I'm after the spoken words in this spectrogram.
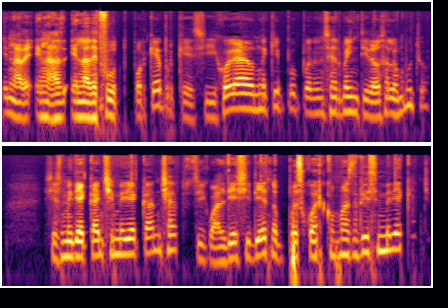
en la, de, en, la, en la de fútbol. ¿Por qué? Porque si juega un equipo pueden ser 22 a lo mucho. Si es media cancha y media cancha, pues igual 10 y 10, no puedes jugar con más de 10 en media cancha.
